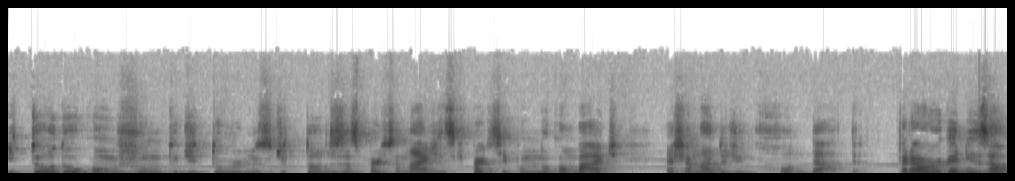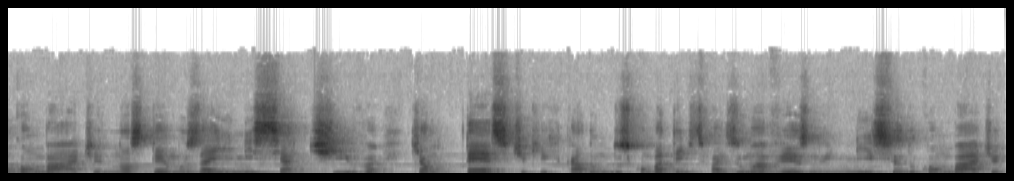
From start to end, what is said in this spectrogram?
e todo o conjunto de turnos de todas as personagens que participam no combate é chamado de rodada. Para organizar o combate, nós temos a iniciativa, que é um teste que cada um dos combatentes faz uma vez no início do combate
